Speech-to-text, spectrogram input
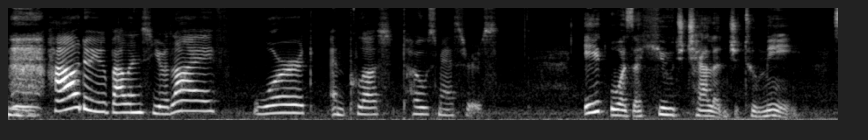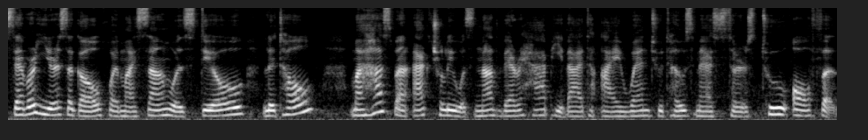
How do you balance your life, work, and plus Toastmasters? It was a huge challenge to me. Several years ago, when my son was still little, my husband actually was not very happy that I went to Toastmasters too often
